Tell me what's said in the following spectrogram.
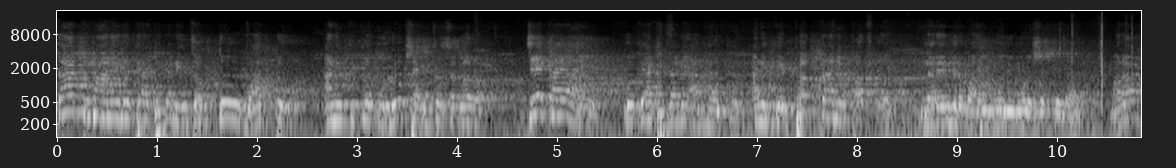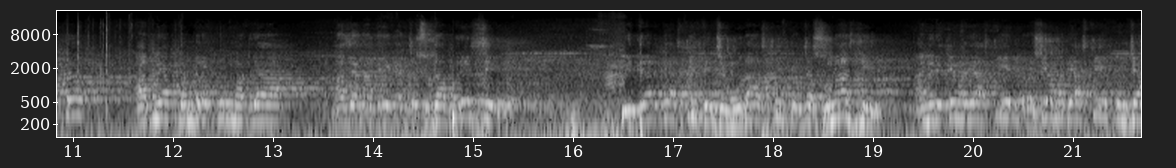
दाट मानेनं त्या ठिकाणी जगतो वागतो आणि तिथलं तो लोकशाहीचं सगळं जे काय आहे तो त्या ठिकाणी अनुभवतो आणि ते फक्त आणि फक्त नरेंद्र भाई मोदीमुळे शक्य झालं. मला वाटतं आपल्या पंढरपूर मधल्या माझ्या नागरिकांचे सुद्धा बरेचसे विद्यार्थी असतील त्यांची मुलं असतील त्यांच्या सुना असतील अमेरिकेमध्ये असतील रशियामध्ये असतील तुमच्या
